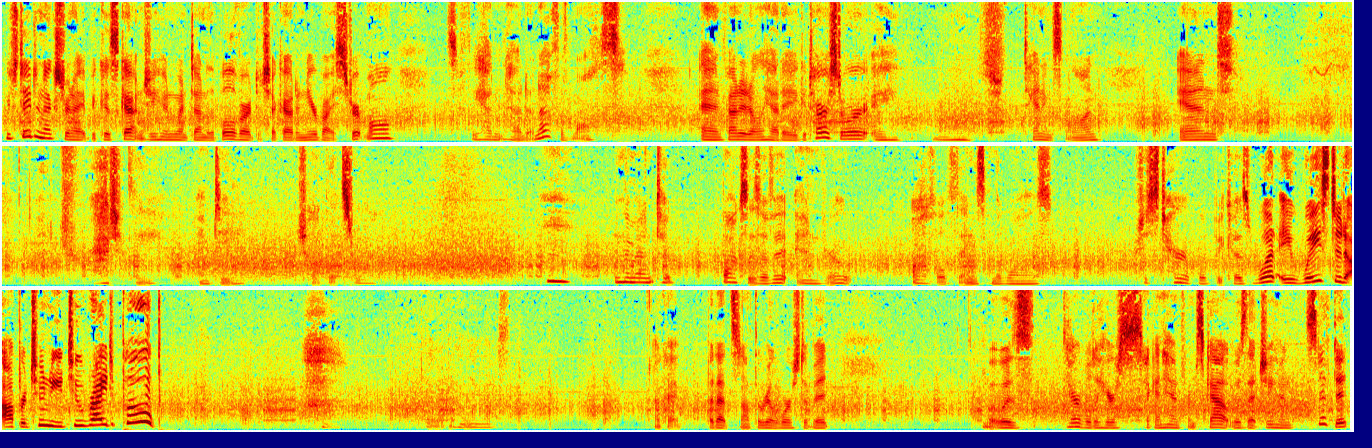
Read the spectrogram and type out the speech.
we've stayed an extra night because Scout and Jihoon went down to the boulevard to check out a nearby strip mall, as if we hadn't had enough of malls, and found it only had a guitar store, a tanning salon, and a tragically empty chocolate store. Hmm. And the men took boxes of it and wrote awful things on the walls which is terrible because what a wasted opportunity to write poop! that would be hilarious. Okay, but that's not the real worst of it. What was terrible to hear secondhand from Scout was that Jihoon sniffed it.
